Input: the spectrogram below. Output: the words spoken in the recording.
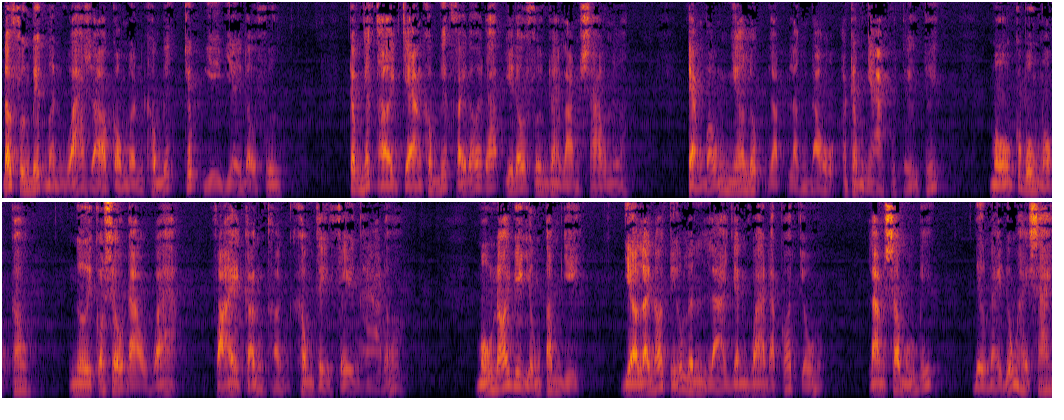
Đối phương biết mình quá rõ còn mình không biết chút gì về đối phương. Trong nhất thời chàng không biết phải đối đáp với đối phương ra làm sao nữa. Chàng bỗng nhớ lúc gặp lần đầu ở trong nhà của tiểu tuyết. Mụ có buông một câu. Người có số đào hoa Phải cẩn thận không thì phiền hà đó. Mụ nói với dụng tâm gì? Giờ lại nói Tiểu Linh là danh hoa đã có chủ. Làm sao mụ biết? Điều này đúng hay sai?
